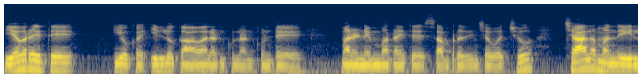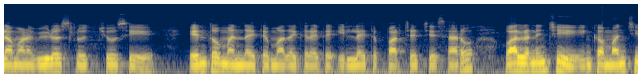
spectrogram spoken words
ఎవరైతే ఈ యొక్క ఇల్లు కావాలనుకుని అనుకుంటే మన నెంబర్ని అయితే సంప్రదించవచ్చు. చాలామంది ఇలా మన వీడియోస్లో చూసి ఎంతోమంది అయితే మా దగ్గర అయితే ఇల్లు అయితే పర్చేజ్ చేశారో వాళ్ళ నుంచి ఇంకా మంచి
